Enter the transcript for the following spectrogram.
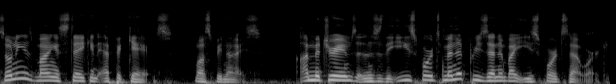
Sony is buying a stake in Epic Games. Must be nice. I'm Mitch Reames, and this is the Esports Minute presented by Esports Network.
